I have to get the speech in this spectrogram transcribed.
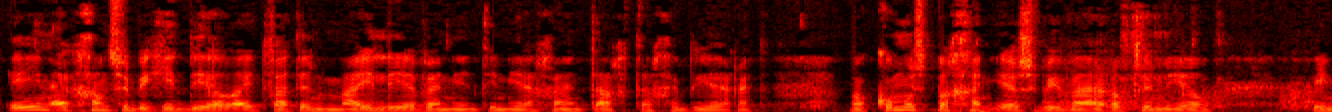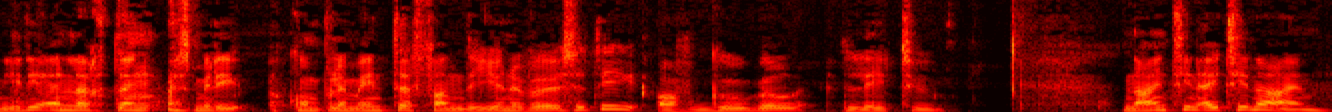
en ek gaan so 'n bietjie deel uit wat in my lewe in 1989 gebeur het. Maar kom ons begin eers op die wêreldtoneel. En hierdie inligting is met die komplimente van the University of Google Letu. 1989.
